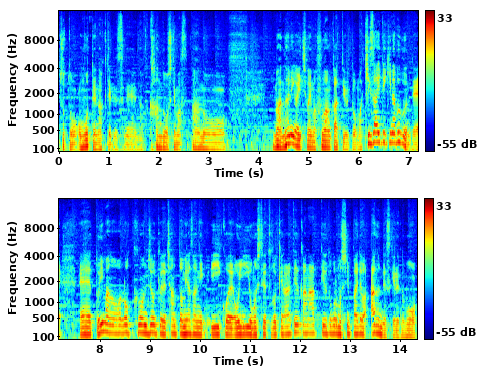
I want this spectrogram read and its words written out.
ちょっと思ってなくてですね、なんか感動してます。あのまあ何が一番今不安かっていうと、まあ機材的な部分で、えーっと今の録音状況でちゃんと皆さんにいい声、いい音して届けられてるかなっていうところも心配ではあるんですけれども、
